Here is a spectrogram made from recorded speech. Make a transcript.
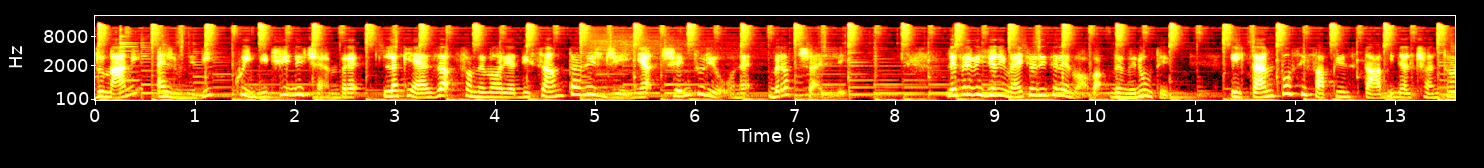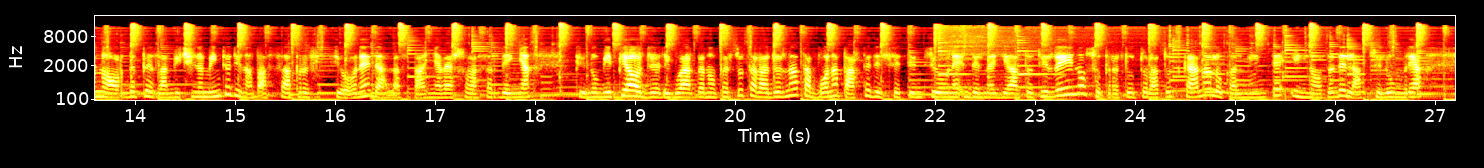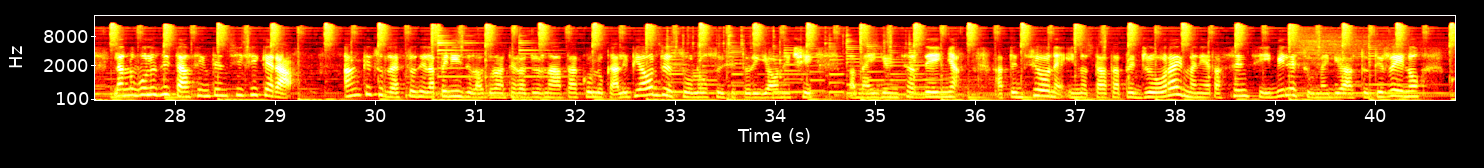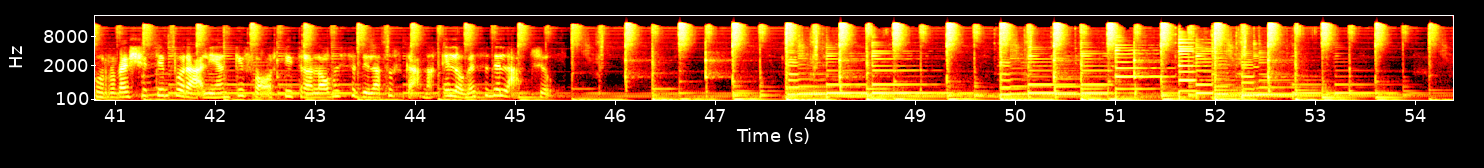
Domani è lunedì 15 dicembre. La Chiesa fa memoria di Santa Virginia Centurione Braccelli. Le previsioni meteo di Telenuova. Benvenuti. Il tempo si fa più instabile al centro-nord per l'avvicinamento di una bassa pressione dalla Spagna verso la Sardegna. Più nubi e piogge riguardano per tutta la giornata buona parte del settentrione del medio-alto Tirreno, soprattutto la Toscana, localmente il nord del Lazio e l'Umbria. La nuvolosità si intensificherà anche sul resto della penisola durante la giornata con locali piogge solo sui settori ionici, ma meglio in Sardegna. Attenzione, in nottata peggiora in maniera sensibile sul medio-alto Tirreno con rovesci temporali anche forti tra l'ovest della Toscana e l'ovest del Lazio.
